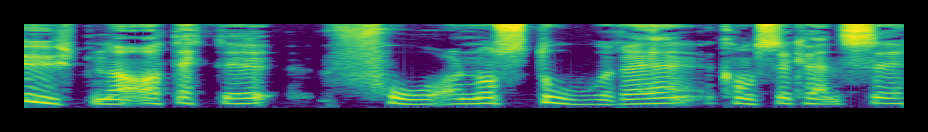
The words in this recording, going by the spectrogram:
uten at dette får noen store konsekvenser.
